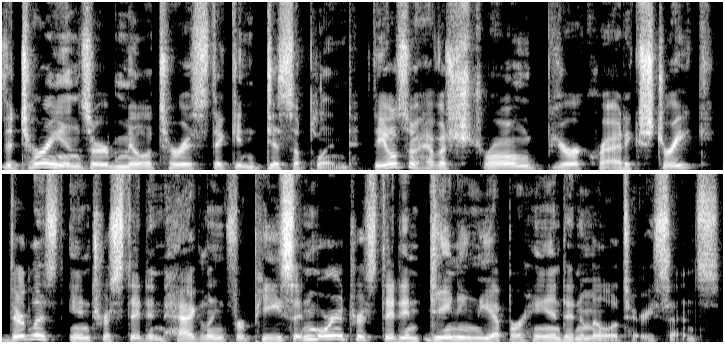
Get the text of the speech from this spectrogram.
The Turians are militaristic and disciplined. They also have a strong bureaucratic streak. They're less interested in haggling for peace and more interested in gaining the upper hand in a military sense.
